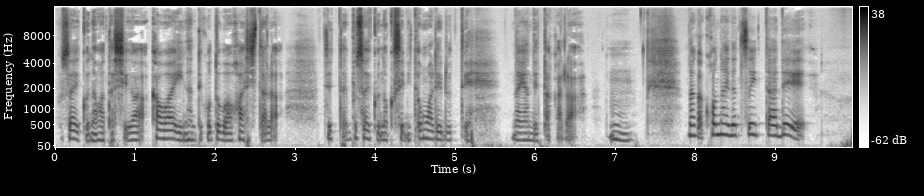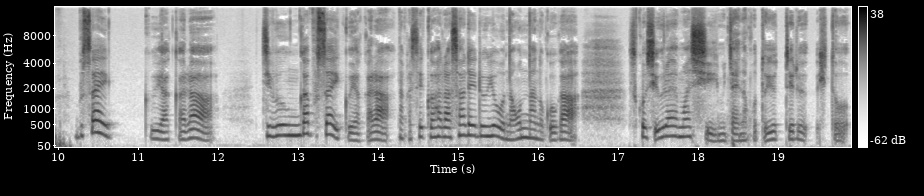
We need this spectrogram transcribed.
不細工な私が可愛いなんて言葉を発したら、絶対不細工のくせにって思われるって悩んでたから、うん。なんかこの間ツイッターで、ブサイクやから、自分がブサイクやから、なんかセクハラされるような女の子が少し羨ましいみたいなこと言ってる人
